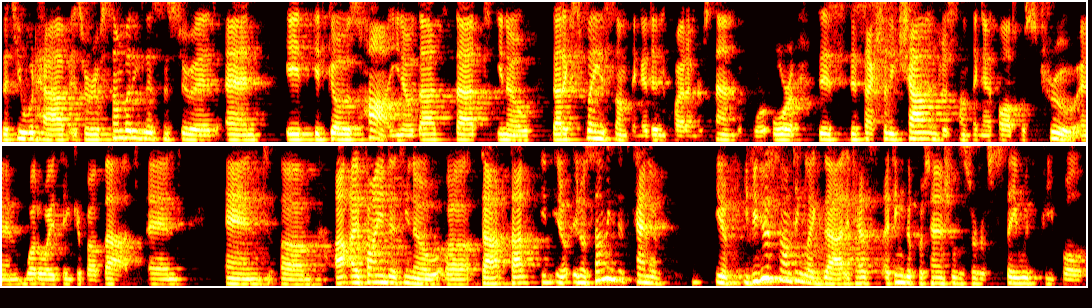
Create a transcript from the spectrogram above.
that you would have is sort of somebody listens to it and it, it goes, huh, you know, that's that, you know, that explains something I didn't quite understand before, or this this actually challenges something I thought was true, and what do I think about that? And and um, I, I, find that you know uh, that that you know you know something that kind of you know, if you do something like that, it has, I think, the potential to sort of stay with people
